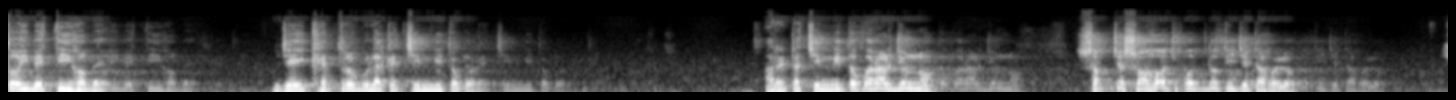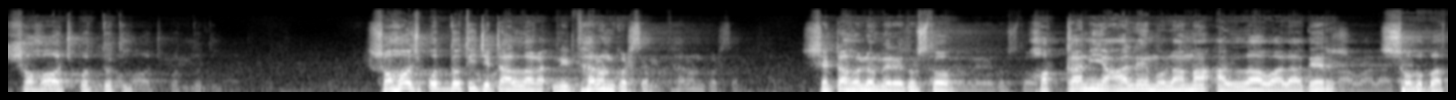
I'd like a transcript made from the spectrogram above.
তো ওই ব্যক্তি হবে, যেই ক্ষেত্রগুলাকে চিহ্নিত করে। আর এটা চিহ্নিত করার জন্য সবচেয়ে সহজ পদ্ধতি যেটা হলো, সহজ পদ্ধতি। সহজ পদ্ধতি যেটা আল্লাহ নির্ধারণ করছেন। সেটা হলো, মেরে দোস্ত, হক্কানি আলে মোলামা আল্লাহ ওয়ালাদের সোহবত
